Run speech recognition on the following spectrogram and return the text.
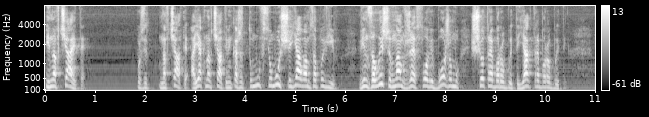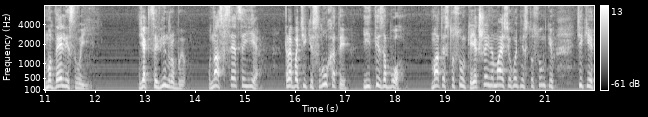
і навчайте. Навчати. А як навчати? Він каже, тому всьому, що я вам заповів. Він залишив нам вже в Слові Божому, що треба робити, як треба робити, моделі свої. Як це він робив. У нас все це є. Треба тільки слухати і йти за Богом, мати стосунки. Якщо я не маю сьогодні стосунків, тільки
